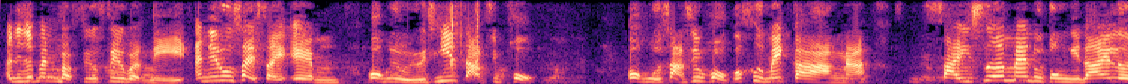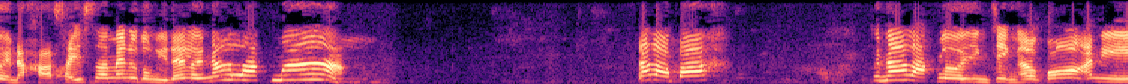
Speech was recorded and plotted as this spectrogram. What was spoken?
อันนี้จะเป็นแบบฟิลฟิลแบบนี้ อันนี้หนูใส่ไซส์ M อกหนูอยู่ที่ 36อกหนู36 ก็คือไม่กลางนะ ไซส์เสื้อแม่ดูตรงนี้ได้เลยนะคะ ไซส์เสื้อแม่ดูตรงนี้ได้เลย น่ารักมาก น่ารักปะคือน่ารักเลยจริง ๆ แล้วก็อันนี้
